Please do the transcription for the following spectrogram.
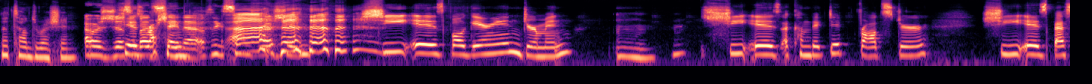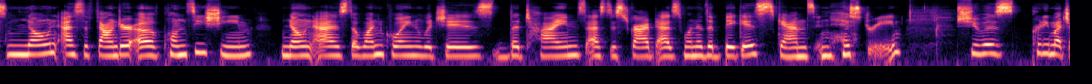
That sounds Russian. i was just She is about to say Russian. that i was like sounds russian She is Bulgarian German. Mm-hmm. She is a convicted fraudster. She is best known as the founder of Ponzi Scheme, known as the One Coin, which is the Times as described as one of the biggest scams in history. She was pretty much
